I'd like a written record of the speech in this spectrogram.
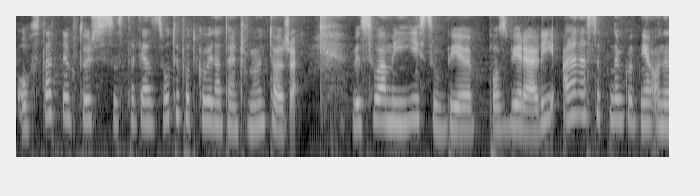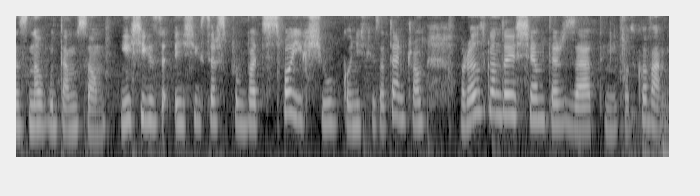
ostatnio ktoś zostawia złote podkowy na tęczowym torze. Wysyłamy jeźdźców, by je pozbierali, ale następnego dnia one znowu tam są. Jeśli, jeśli chcesz spróbować swoich sił w gonitwie za tęczą, rozglądaj się też za tymi podkowami.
